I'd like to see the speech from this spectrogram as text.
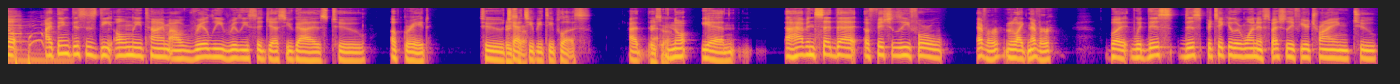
So I think this is the only time I'll really, really suggest you guys to upgrade to. ChatGPT Plus. I no, yeah, I haven't said that officially for ever, like never. But with this this particular one, especially if you're trying to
